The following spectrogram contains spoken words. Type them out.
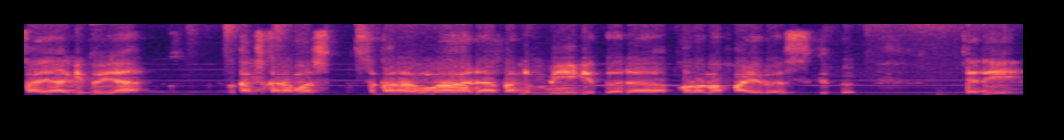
saya gitu ya. Kan sekarang mas sekarang mah ada pandemi gitu, ada coronavirus gitu. Jadi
